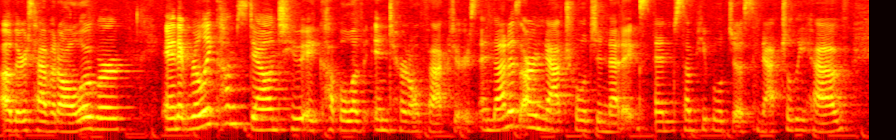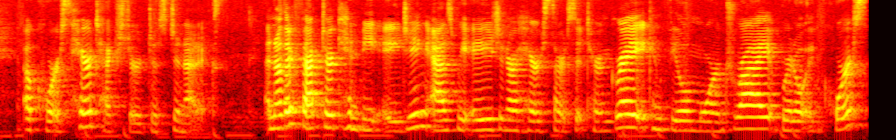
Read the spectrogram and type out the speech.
others have it all over. And it really comes down to a couple of internal factors, and that is our natural genetics. And some people just naturally have a coarse hair texture, just genetics. Another factor can be aging. As we age and our hair starts to turn gray, it can feel more dry, brittle, and coarse.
